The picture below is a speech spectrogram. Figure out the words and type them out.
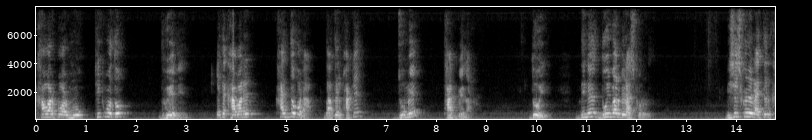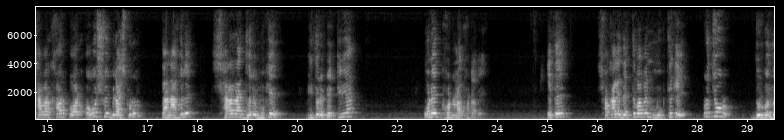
খাওয়ার পর মুখ ঠিকমতো ধুয়ে নিন। এতে খাবারের খাদ্যকণা দাঁতের ফাঁকে জুমে থাকবে না। দুই, দিনে দুইবার বিরাস করুন। বিশেষ করে রাতের খাবার খাওয়ার পর অবশ্যই বিরাস করুন, তা না হলে সারা রাত ধরে মুখের ভিতরে ব্যাকটেরিয়া অনেক ঘটনা ঘটাবে। এতে সকালে দেখতে পাবেন মুখ থেকে প্রচুর দুর্গন্ধ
